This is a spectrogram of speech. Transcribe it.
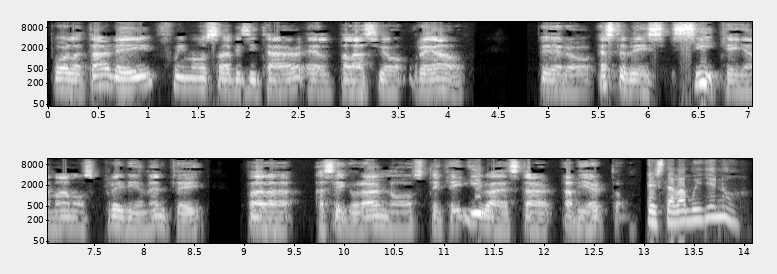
Por la tarde fuimos a visitar el Palacio Real, pero esta vez sí que llamamos previamente para asegurarnos de que iba a estar abierto. ¿Estaba muy lleno?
